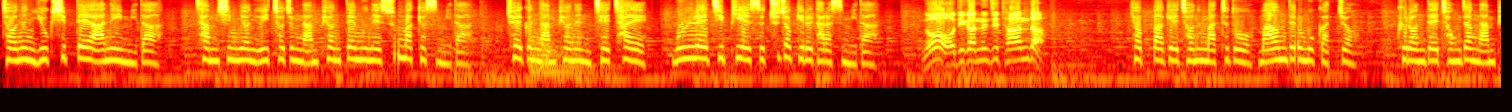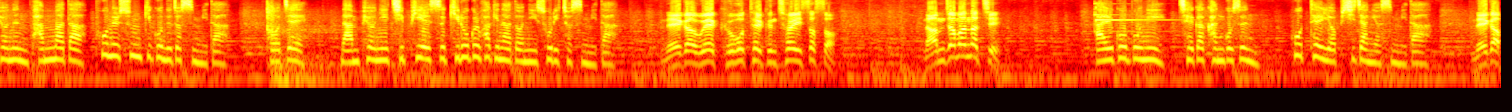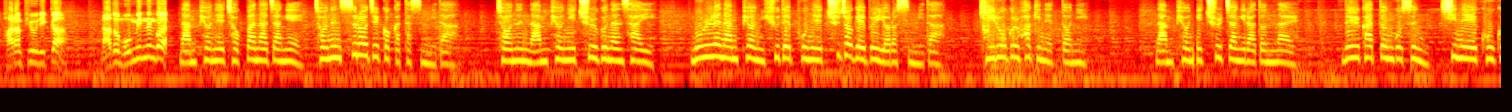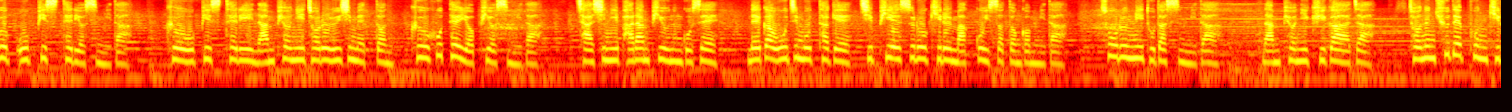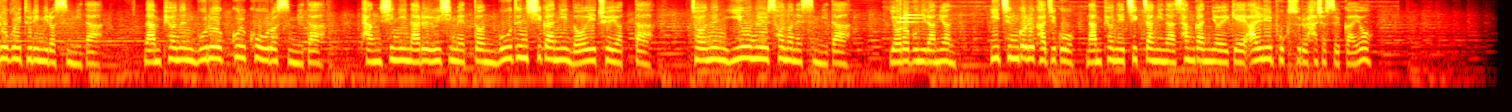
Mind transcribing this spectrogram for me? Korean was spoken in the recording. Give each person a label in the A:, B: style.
A: 저는 60대 아내입니다. 30년 의처중 남편 때문에 숨 막혔습니다. 최근 남편은 제 차에 몰래 GPS 추적기를 달았습니다.
B: 너 어디 갔는지 다 안다.
A: 협박에 저는 마트도 마음대로 못 갔죠. 그런데 정작 남편은 밤마다 폰을 숨기고 늦었습니다. 어제 남편이 GPS 기록을 확인하더니 소리쳤습니다.
B: 내가 왜 그 호텔 근처에 있었어? 남자 만났지?
A: 알고 보니 제가 간 곳은 호텔 옆 시장이었습니다.
B: 내가 바람 피우니까 나도 못 믿는 거야.
A: 남편의 적반하장에 저는 쓰러질 것 같았습니다. 저는 남편이 출근한 사이 몰래 남편 휴대폰의 추적 앱을 열었습니다. 기록을 확인했더니 남편이 출장이라던 날 늘 갔던 곳은 시내의 고급 오피스텔이었습니다. 그 오피스텔이 남편이 저를 의심했던 그 호텔 옆이었습니다. 자신이 바람 피우는 곳에 내가 오지 못하게 GPS로 길을 막고 있었던 겁니다. 소름이 돋았습니다. 남편이 귀가하자 저는 휴대폰 기록을 들이밀었습니다. 남편은 무릎 꿇고 울었습니다. 당신이 나를 의심했던 모든 시간이 너의 죄였다. 저는 이혼을 선언했습니다. 여러분이라면 이 증거를 가지고 남편의 직장이나 상간녀에게 알릴 복수를 하셨을까요?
